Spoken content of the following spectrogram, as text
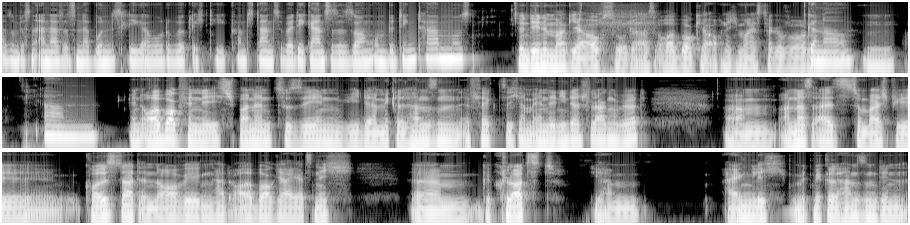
Also ein bisschen anders ist in der Bundesliga, wo du wirklich die Konstanz über die ganze Saison unbedingt haben musst. In Dänemark ja auch so, da ist Aalborg ja auch nicht Meister geworden. Genau. Mhm. Ähm, in Aalborg finde ich es spannend zu sehen, wie der Mikkel-Hansen-Effekt sich am Ende niederschlagen wird. Ähm, anders als zum Beispiel Kolstad in Norwegen hat Aalborg ja jetzt nicht ähm, geklotzt. Die haben eigentlich mit Mikkel Hansen den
